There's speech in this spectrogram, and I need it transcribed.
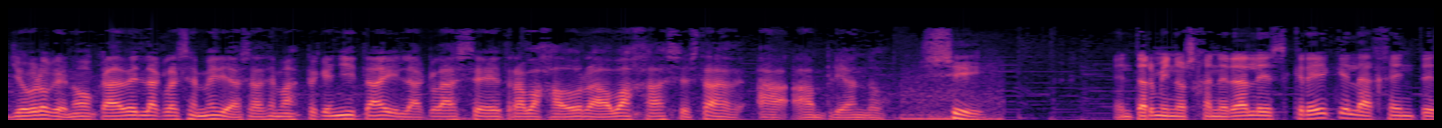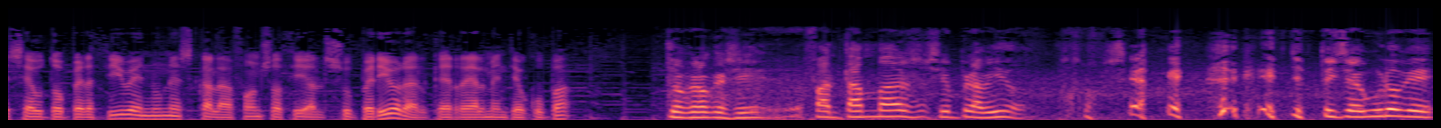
yo creo que no, cada vez la clase media se hace más pequeñita y la clase trabajadora baja se está ampliando. Sí, En términos generales, ¿cree que la gente se autopercibe en un escalafón social superior al que realmente ocupa? Yo creo que sí. Fantasmas siempre ha habido. O sea, yo estoy seguro que,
